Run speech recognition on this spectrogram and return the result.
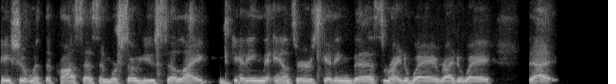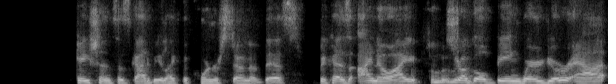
patient with the process, and we're so used to like getting the answers, getting this right away, right away. That patience has got to be like the cornerstone of this because I know I Absolutely. struggle being where you're at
